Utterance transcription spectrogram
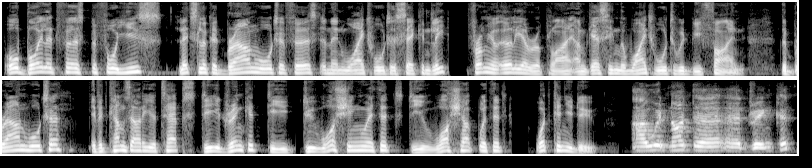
or boil it first before use? Let's look at brown water first and then white water secondly. From your earlier reply, I'm guessing the white water would be fine. The brown water, if it comes out of your taps, do you drink it? Do you do washing with it? Do you wash up with it? What can you do? I would not uh, uh, drink it.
